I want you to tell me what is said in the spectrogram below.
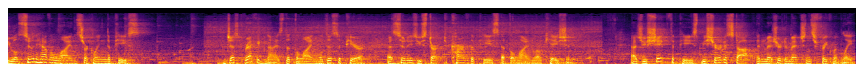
You will soon have a line circling the piece. Just recognize that the line will disappear as soon as you start to carve the piece at the line location. As you shape the piece, be sure to stop and measure dimensions frequently.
